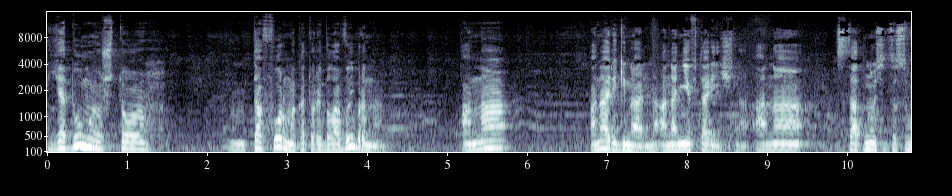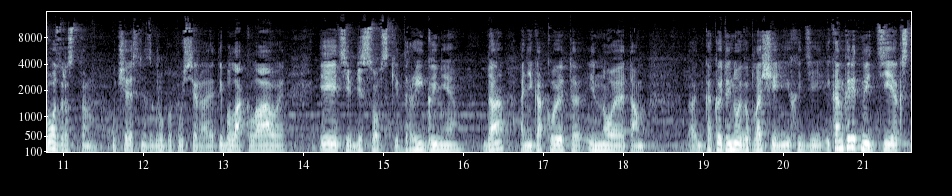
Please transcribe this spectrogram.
Я думаю, что та форма, которая была выбрана, она, она оригинальна, она не вторична, она соотносится с возрастом участниц группы Riot, и балаклавы, эти бесовские дрыгания, да, а не какое-то иное там, а какое-то иное воплощение их идей. И конкретный текст.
